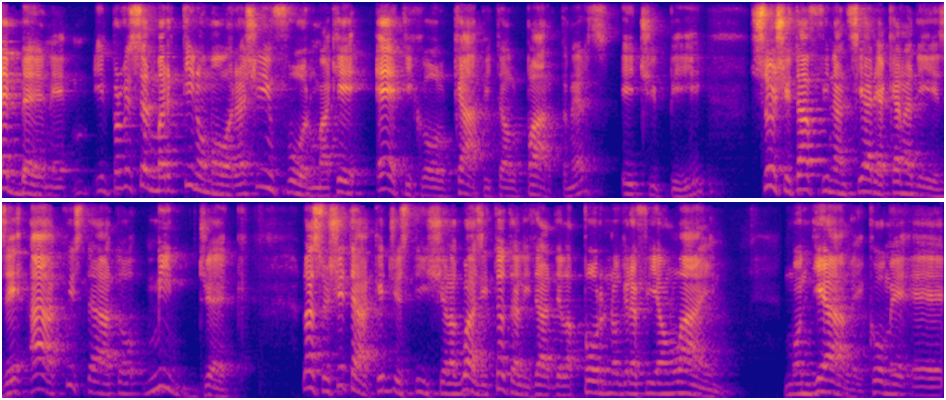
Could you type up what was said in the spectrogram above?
Ebbene, il professor Martino Mora ci informa che Ethical Capital Partners, ECP, società finanziaria canadese, ha acquistato Midjack, la società che gestisce la quasi totalità della pornografia online mondiale come eh,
